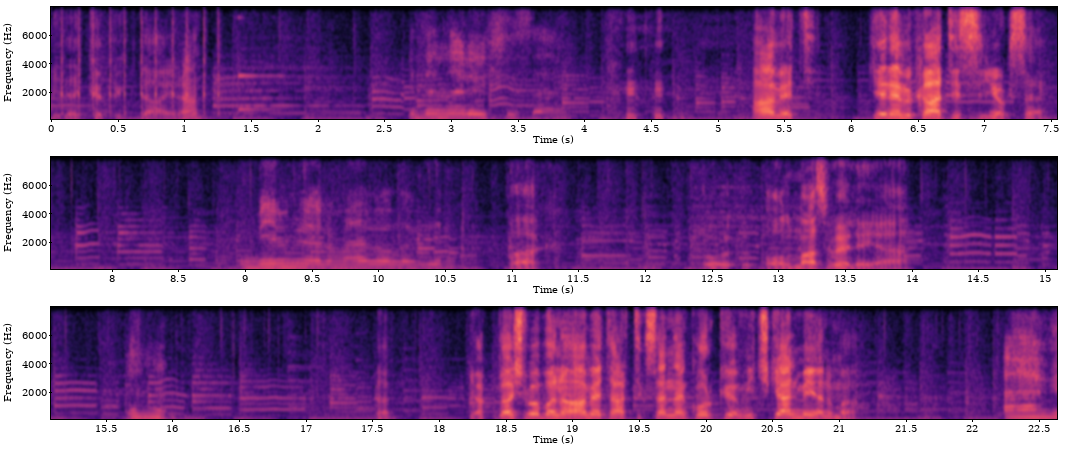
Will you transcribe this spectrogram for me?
Bir de köpüklü ayran. Bir de nar ekşisi abi. Ahmet gene mi katilsin yoksa? Bilmiyorum abi olabilirim. Bak. Bu olmaz böyle ya. Yaklaşma bana Ahmet artık senden korkuyorum. Hiç gelme yanıma. abi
